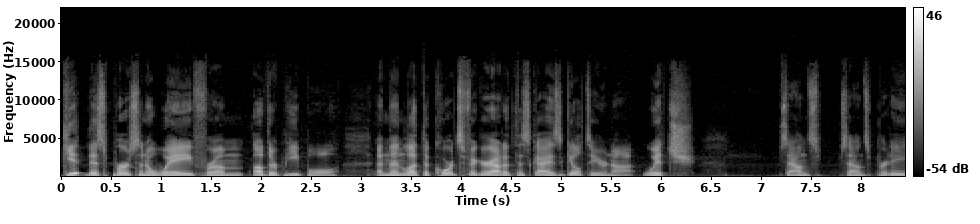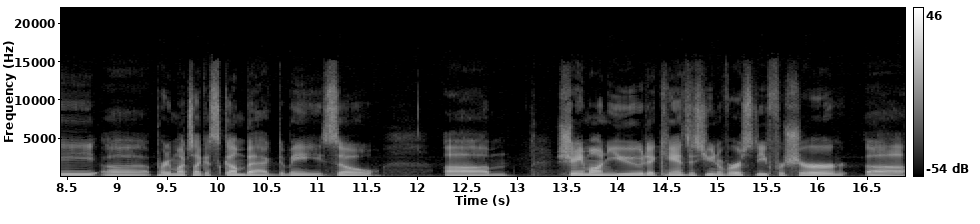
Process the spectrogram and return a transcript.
get this person away from other people, and then let the courts figure out if this guy is guilty or not. Which sounds sounds pretty uh pretty much like a scumbag to me. So, um, shame on you to Kansas University for sure. Uh,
